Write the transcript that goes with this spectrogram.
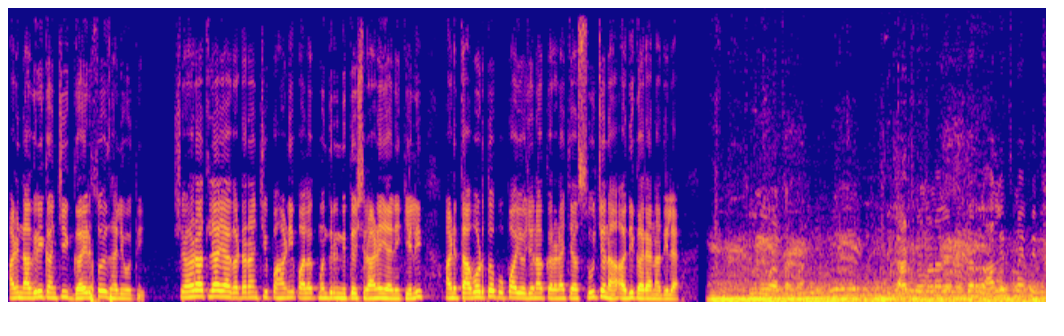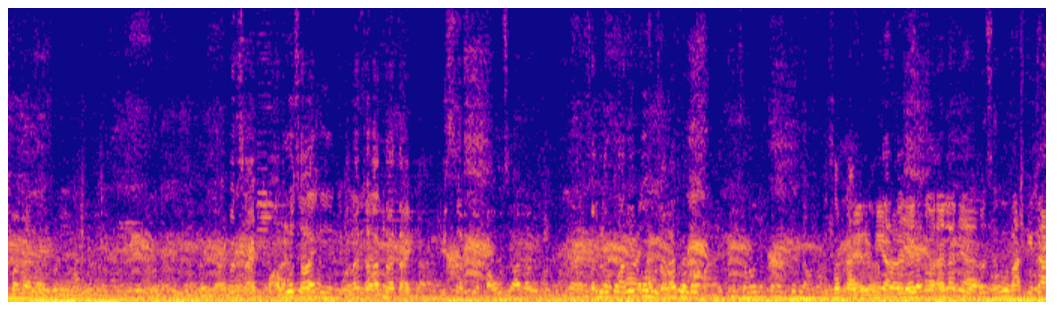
आणि नागरिकांची गैरसोय झाली होती. शहरातल्या या गटारांची पाहणी पालकमंत्री नितेश राणे यांनी केली आणि ताबडतोब उपाययोजना करण्याच्या सूचना अधिकाऱ्यांना दिल्या. म्हणाले नंतर आलेच नाही ते बघायला. साहेब पाऊस हा कोणाच्या हातात आहे का? वीस तारखेला पाऊस आला सगळं पाणी प्रायोरिटी आता करायला द्या. बाकीचा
